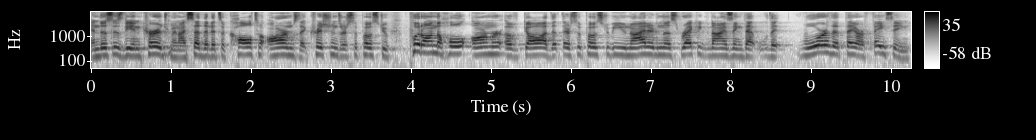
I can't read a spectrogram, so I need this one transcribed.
And this is the encouragement. I said that it's a call to arms, that Christians are supposed to put on the whole armor of God, that they're supposed to be united in this, recognizing that the war that they are facing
